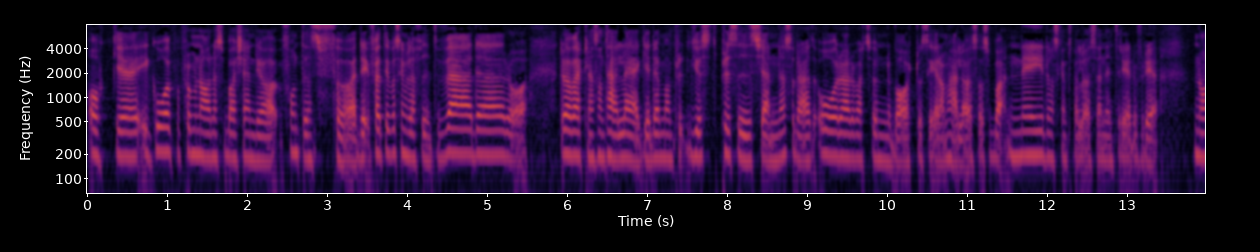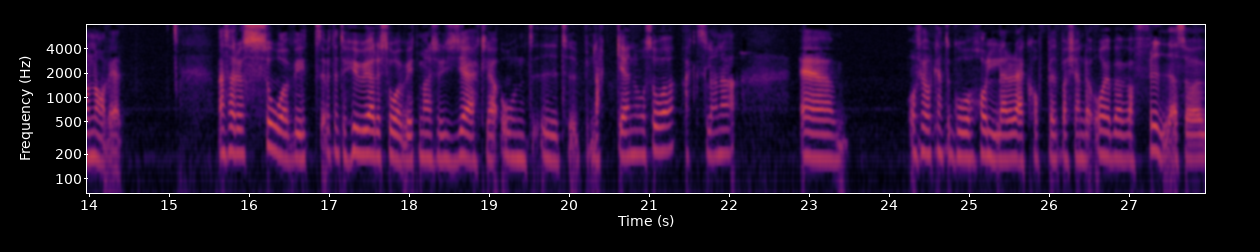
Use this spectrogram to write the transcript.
Och eh, igår på promenaden så bara kände jag, får inte ens för det, för att det var så himla fint väder och det var verkligen sånt här läge där man just precis känner sådär att åh, det hade varit så underbart att se de här lösa. Så bara nej, de ska inte vara lösa, ni är inte redo för det. Någon av er. Alltså hade jag sovit, jag vet inte hur jag hade sovit, man hade så jäkla ont i typ nacken och så, axlarna. Eh, och så jag orkade inte gå och hålla det där kopplet, bara kände åh, jag behöver vara fri. Alltså,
